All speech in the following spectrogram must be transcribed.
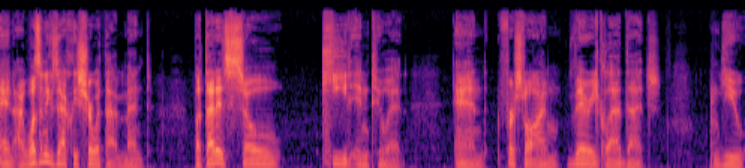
And I wasn't exactly sure what that meant, but that is so keyed into it. And first of all, I'm very glad that you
